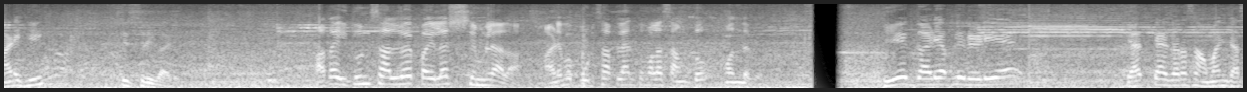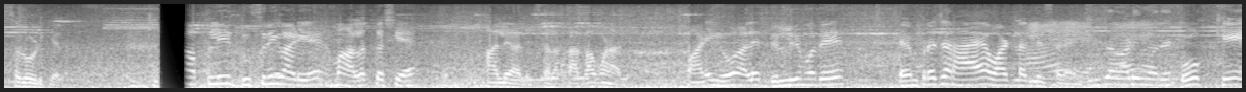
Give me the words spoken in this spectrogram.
आणि ही तिसरी गाडी. आता इथून चाललो आहे पहिलं शिमल्याला. आणि मग पुढचा प्लॅन तुम्हाला सांगतो ऑन द वे ही एक गाडी आपली रेडी आहे. यात काय जरा सामान जास्त लोड केलं आपली दुसरी गाडी आहे. मग हालत कशी आहे? आले आले. चला काका पण आले. पाणी घेऊन आले. दिल्लीमध्ये टेम्परेचर हाय वाट लागली सगळ्यांची. गाडीमध्ये? ओके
